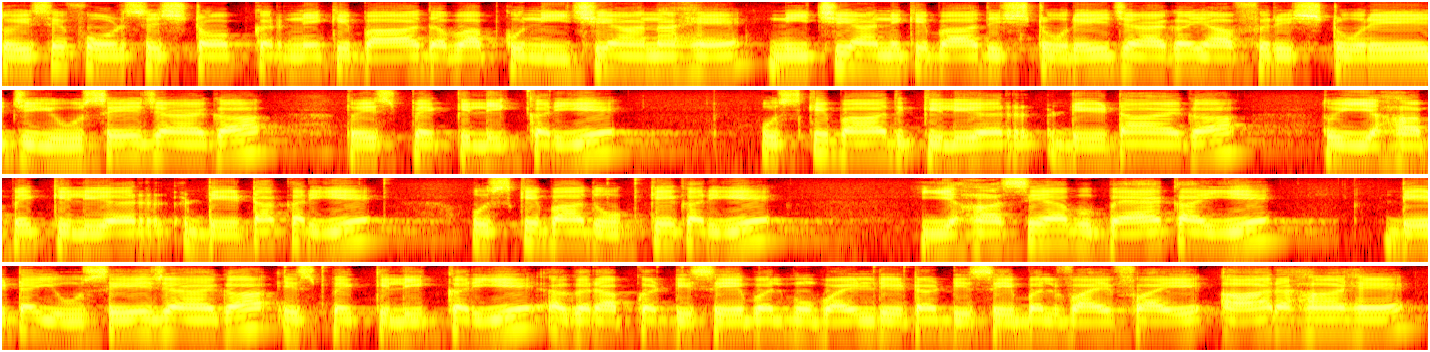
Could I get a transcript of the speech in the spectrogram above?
तो इसे फोर्स स्टॉप करने के बाद अब आपको नीचे आना है। नीचे आने के बाद स्टोरेज आएगा या फिर स्टोरेज यूसेज आएगा। तो इस पर क्लिक करिए। उसके बाद क्लियर डेटा आएगा। तो यहाँ पे क्लियर डेटा करिए, उसके बाद ओके करिए। यहाँ से अब बैक आइए डेटा यूसेज आएगा, इस पर क्लिक करिए। अगर आपका disable mobile data disable wifi आ रहा है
